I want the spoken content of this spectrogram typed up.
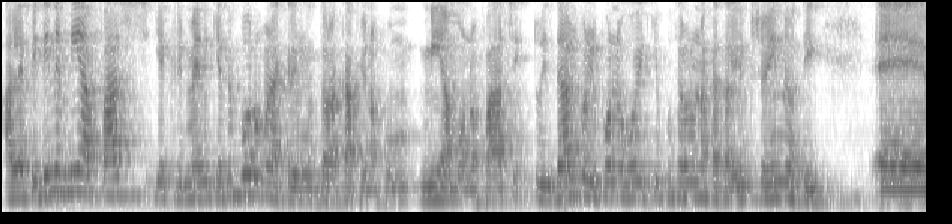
αλλά επειδή είναι μία φάση συγκεκριμένη και δεν μπορούμε να κρίνουμε τώρα κάποιον από μία μόνο φάση, του Ιντάλγο λοιπόν εγώ εκεί που θέλω να καταλήξω είναι ότι ε,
